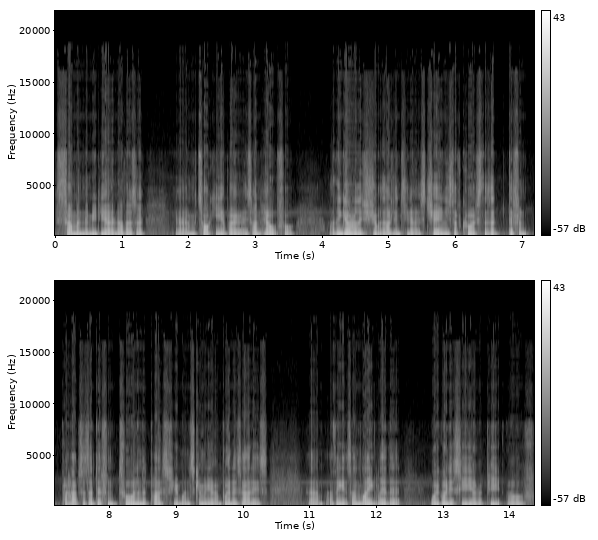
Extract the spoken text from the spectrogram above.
some in the media and others are um, talking about is unhelpful. I think our relationship with Argentina has changed. Of course, there's a different, perhaps there's a different tone in the past few months coming out of Buenos Aires. Um, I think it's unlikely that we're going to see a repeat of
